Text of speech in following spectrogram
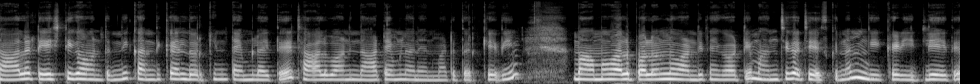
చాలా టేస్టీగా ఉంటుంది. కందికాయలు దొరికిన టైంలో అయితే చాలా బాగుంది. ఆ టైంలోనే అనమాట దొరికేది. మా అమ్మ వాళ్ళ పొలంలో వండినాయి కాబట్టి మంచిగా చేసుకున్నాం. ఇంక ఇక్కడ ఇడ్లీ అయితే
